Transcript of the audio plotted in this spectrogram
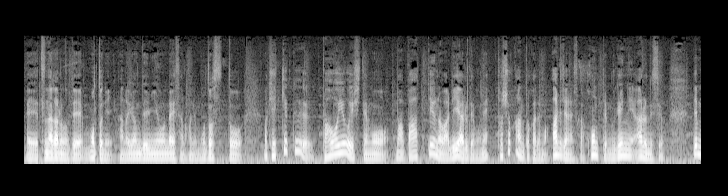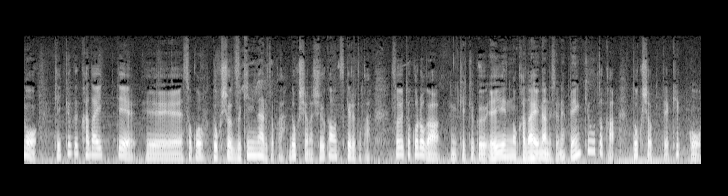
つな、えー、がるので元にあの読んでみよオンラインさんの方に戻すと、まあ、結局場を用意しても、まあ、場っていうのはリアルでもね図書館とかでもあるじゃないですか。本って無限にあるんですよ。でも結局課題って、えー、そこ読書好きになるとか読書の習慣をつけるとかそういうところが結局永遠の課題なんですよね。勉強とか読書って結構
